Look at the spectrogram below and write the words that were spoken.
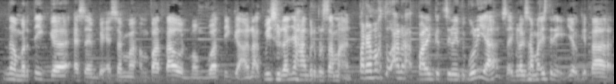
Nomor tiga SMP SMA 4 tahun membuat tiga anak. Wisudanya hampir bersamaan. Pada waktu anak paling kecil itu kuliah saya bilang sama istri yuk kita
